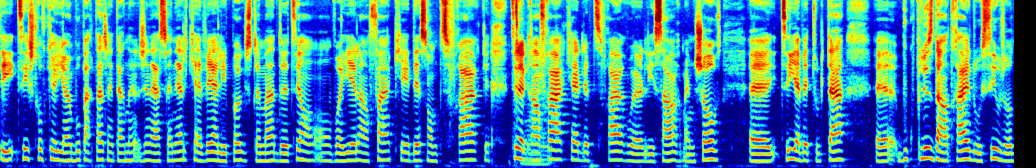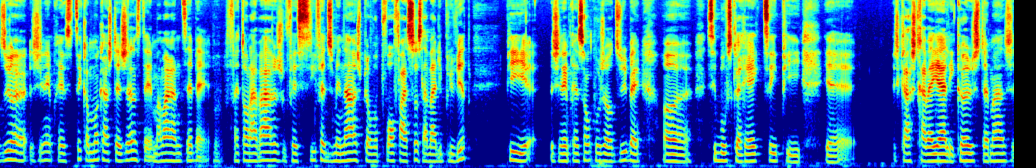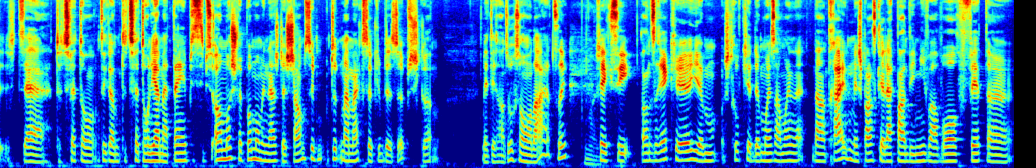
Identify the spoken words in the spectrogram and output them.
je trouve qu'il y a un beau partage intergénérationnel qu'il y avait à l'époque, justement, de, tu sais, on, voyait l'enfant qui aidait son petit frère, que, le grand frère qui aide le petit frère, ou euh, les sœurs, même chose. Euh, il y avait tout le temps euh, beaucoup plus d'entraide aussi. Aujourd'hui, euh, j'ai l'impression, comme moi, quand j'étais jeune, c'était ma mère, elle me disait, ben, fais ton lavage ou fais ci, fais du ménage, puis on va pouvoir faire ça, ça va aller plus vite. Puis j'ai l'impression qu'aujourd'hui, ben, ah, c'est beau, c'est correct, tu sais, puis quand je travaillais à l'école, justement, je, disais, tu comme, tu fait ton lit à matin, puis oh, moi, je fais pas mon ménage de chambre, c'est toute ma mère qui s'occupe de ça, puis je suis comme, mais t'es rendu au secondaire, tu sais. Fait que c'est, on dirait que y a, je trouve qu'il y a de moins en moins d'entraide, mais je pense que la pandémie va avoir fait un,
